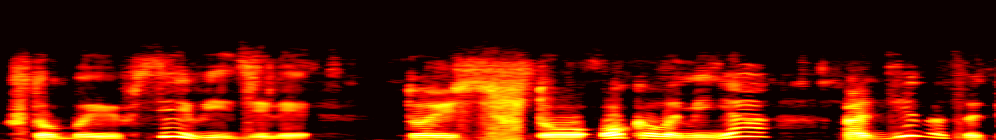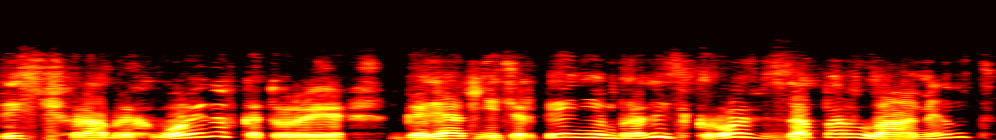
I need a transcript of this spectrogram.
чтобы все видели, то есть, что около меня одиннадцать тысяч храбрых воинов, которые горят нетерпением пролить кровь за парламент,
